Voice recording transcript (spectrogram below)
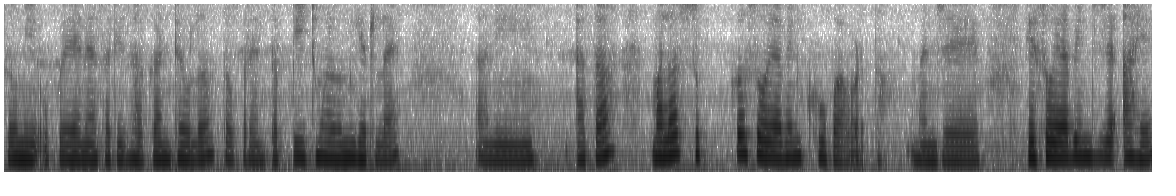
सो मी उकळी येण्यासाठी झाकण ठेवलं तोपर्यंत पीठ मळून घेतलं आहे आणि आता मला सुक्कं सोयाबीन खूप आवडतं. म्हणजे हे सोयाबीन जे आहे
